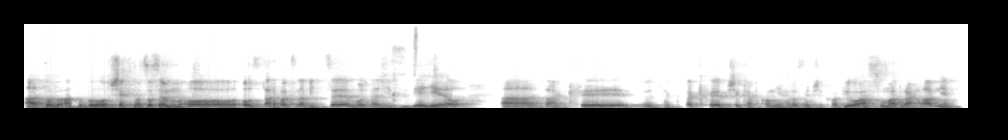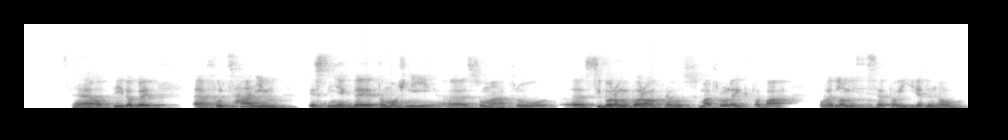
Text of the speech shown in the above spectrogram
a to, a to bylo všechno, co jsem o, o Starbucks nabídce možná říct věděl, a tak, e, tak, tak překvapko mě hrozně překvapilo a Sumatra hlavně e, od té doby e, furt sháním, jestli někde je to možný Sumatru Siborong Borong nebo Sumatru Lake Toba. Povedlo mi se to jednou,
